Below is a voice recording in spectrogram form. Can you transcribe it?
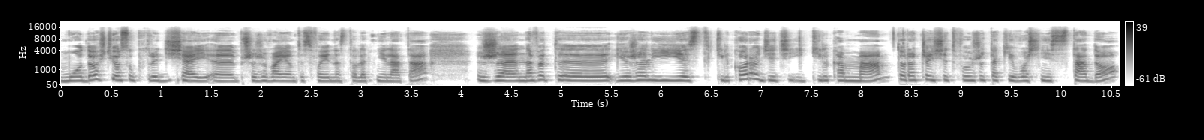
młodości osób, które dzisiaj e, przeżywają te swoje nastoletnie lata, że nawet e, jeżeli jest kilkoro dzieci i kilka mam, to raczej się tworzy takie właśnie stado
